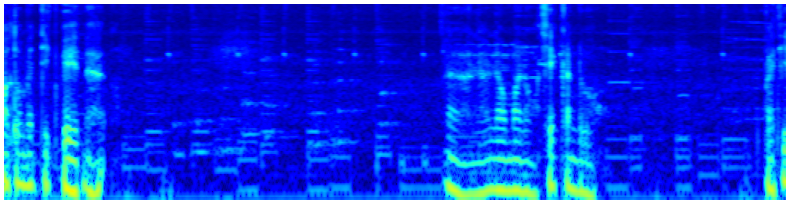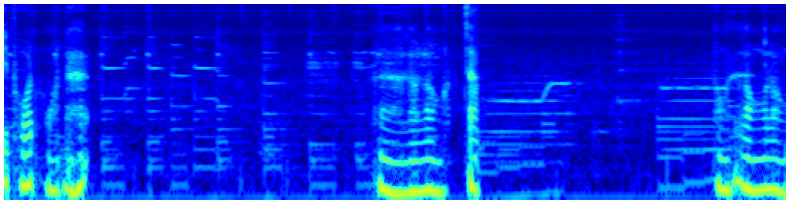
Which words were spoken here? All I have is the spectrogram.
automatic weight นะฮะ แล้วเรามาลองเช็คกันดู ไปที่โพสต์โหมดนะฮะเราลองจับลองลองลอง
